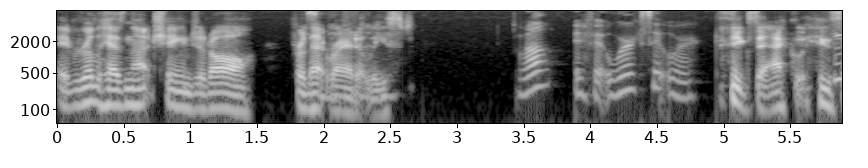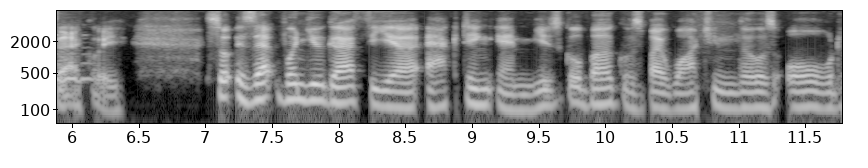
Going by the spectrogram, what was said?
It really has not changed at all for that ride, funny? at least. Well, if it works, it works. exactly, exactly. so, is that when you got the uh, acting and musical bug? Was by watching those old?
